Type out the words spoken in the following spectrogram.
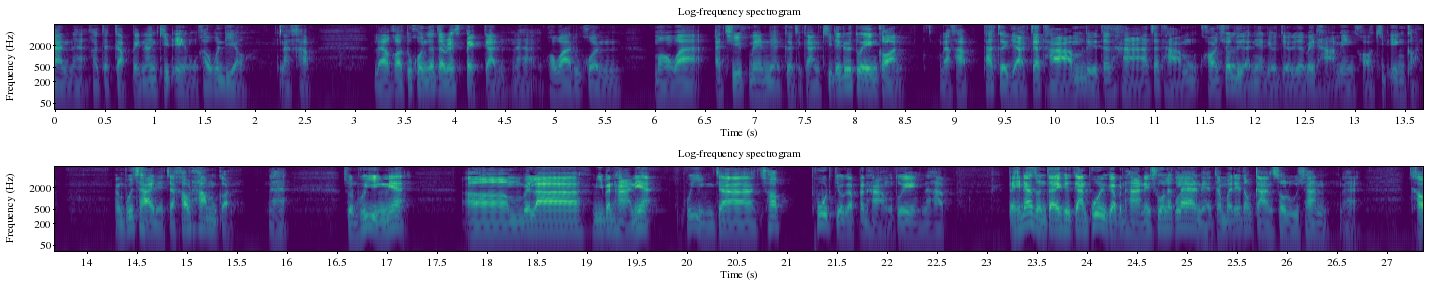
กันนะเขาจะกลับไปนั่งคิดเองของเขาคนเดียวนะครับ แล้วก็ทุกคนก็จะ respect กันนะฮะเพราะว่าทุกคน มองว่า achievement เนี่ยเกิดจากการคิดได้ด้วยตัวเองก่อนนะครับถ้าเกิดอยากจะถามหรือจะหาจะถามความช่วยเหลือเนี่ยเดี๋ยวเดี๋ยวไปถามเองขอคิดเองก่อนมันผู้ชายเนี่ยจะเข้าถ้ำก่อนนะฮะส่วนผู้หญิงเนี่ยเเวลามีปัญหาเนี่ยผู้หญิงจะชอบพูดเกี่ยวกับปัญหาของตัวเองนะครับแต่ที่น่าสนใจคือการพูดเกี่ยวกับปัญหาในช่วงแรกๆเนี่ยจะไม่ได้ต้องการโซลูชันนะฮะเขา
